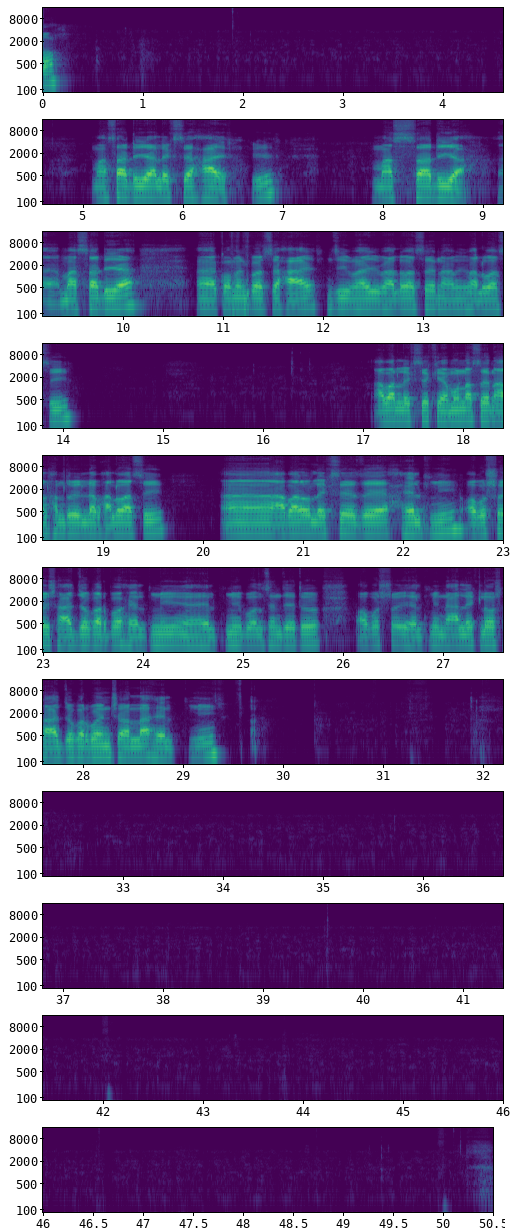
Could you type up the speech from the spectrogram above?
মাসাডিয়া লেখছে, হাই। কি? মাসাডিয়া হ্যাঁ মাসাডিয়া কমেন্ট করছে, হাই। জি ভাই, ভালো আছেন? আমি ভালো আছি। আবার লেখছে, কেমন আছেন? আলহামদুলিল্লাহ, ভালো আছি। আবারও লেখছে যে হেল্প মি অবশ্যই সাহায্য করব। হেল্প মি হেল্প মি বলছেন যেহেতু অবশ্যই হেল্প মি না লিখলেও সাহায্য করব ইনশাল্লাহ হেল্প মি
